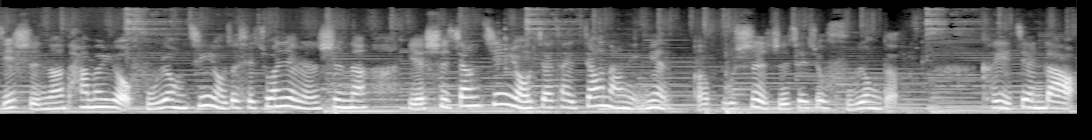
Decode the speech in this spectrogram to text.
即使呢，他们有服用精油，这些专业人士呢，也是将精油加在胶囊里面，而不是直接就服用的。可以见到，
